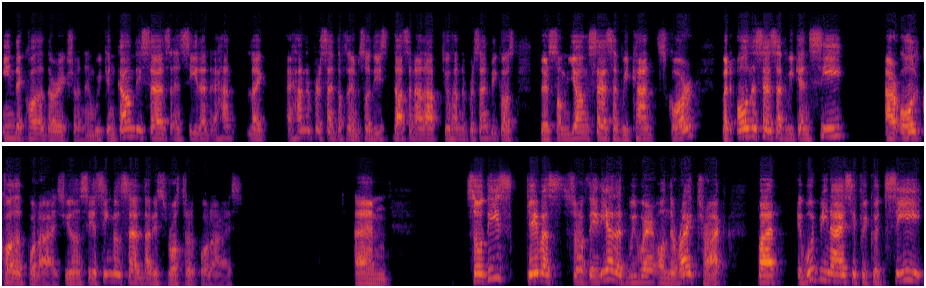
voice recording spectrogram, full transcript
in the caudal direction. And we can count these cells and see that like 100% of them. So this doesn't add up to 100% because there's some young cells that we can't score, but all the cells that we can see are all caudal polarized. You don't see a single cell that is rostral polarized. Um, so this gave us sort of the idea that we were on the right track, but it would be nice if we could see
